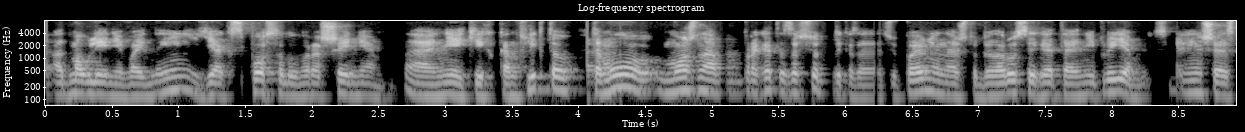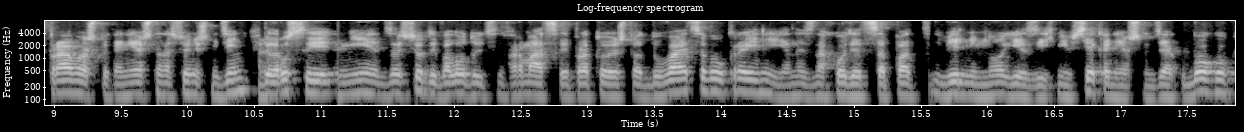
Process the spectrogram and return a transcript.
адмаўлення войны як спосабу вырашэння нейкіх канфліктаў Таму можна про гэта заўсёды казаць упэўнена что беларусы гэта не прыемлюць іншая справа что конечно на сённяшні дзень беларусы не заўсёды валодаюць інфармацыяй про тое что адбываецца в Украіне яны знаходзяцца под вельмі многія з іх не все конечно дзяку Богу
